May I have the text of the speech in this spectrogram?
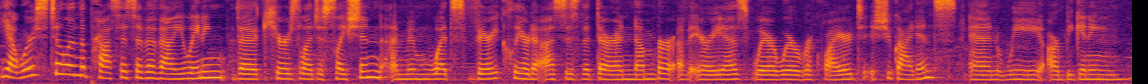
Yeah, we're still in the process of evaluating the cures legislation. I mean, what's very clear to us is that there are a number of areas where we're required to issue guidance, and we are beginning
